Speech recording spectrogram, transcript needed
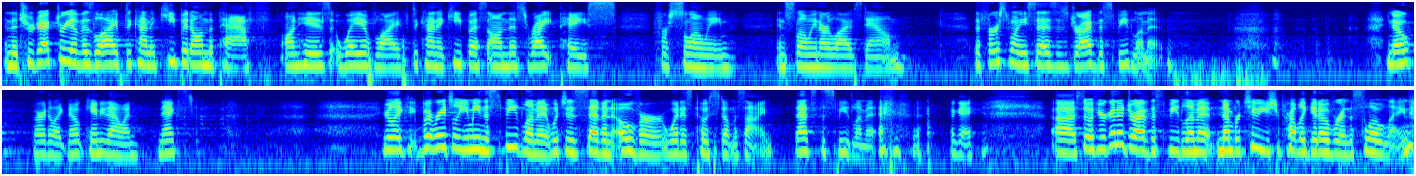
in the trajectory of his life to kind of keep it on the path, on his way of life, to kind of keep us on this right pace for slowing and slowing our lives down. The first one he says is drive the speed limit. nope. Already like, nope, can't do that one. Next. You're like, but Rachel, you mean the speed limit, which is seven over what is posted on the sign. That's the speed limit. okay. Uh, so if you're going to drive the speed limit, number two, you should probably get over in the slow lane.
